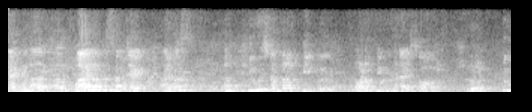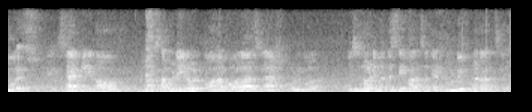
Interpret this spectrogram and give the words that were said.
And uh, uh, while on the subject, I was a huge number of people, a lot of people that I saw wrote two exactly wrong. You know, somebody wrote Dona Paula slash Old Goa, which is not even the same answer. They're two different answers.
